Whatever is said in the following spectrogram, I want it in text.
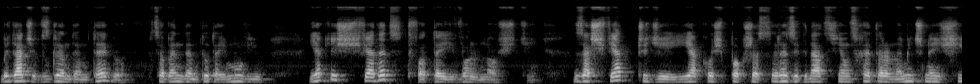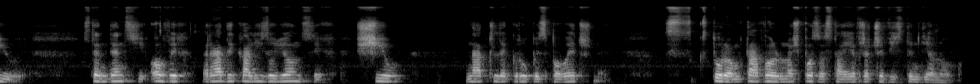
by dać względem tego, co będę tutaj mówił, jakieś świadectwo tej wolności, zaświadczyć jej jakoś poprzez rezygnację z heteronomicznej siły, z tendencji owych radykalizujących sił na tle grupy społecznej, z którą ta wolność pozostaje w rzeczywistym dialogu.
